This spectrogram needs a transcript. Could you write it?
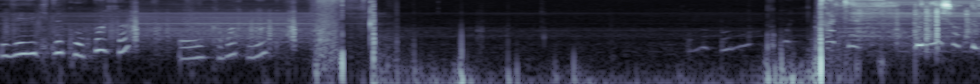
Gece 2'de korkmazsak e, kapatmayın. Kaçtı. Bu niye sattım?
